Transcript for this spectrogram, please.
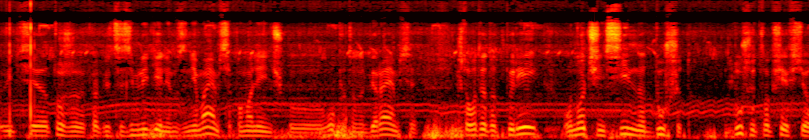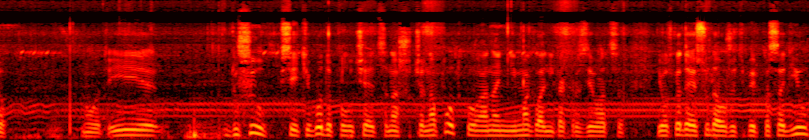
ведь э, тоже, как говорится, земледелием занимаемся помаленечку, опыта набираемся, что вот этот пырей, он очень сильно душит. Душит вообще все. Вот. И душил все эти годы, получается, нашу черноплодку. Она не могла никак развиваться. И вот когда я сюда уже теперь посадил,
